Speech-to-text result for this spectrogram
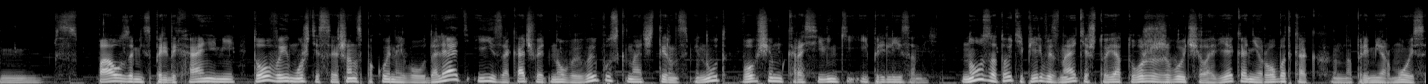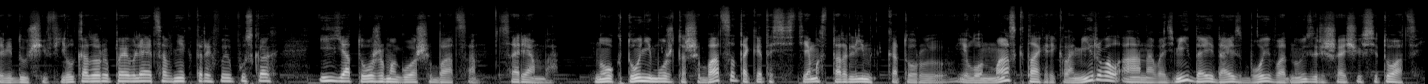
с паузами, с придыханиями, то вы можете совершенно спокойно его удалять и закачивать новый выпуск на 14 минут, в общем, красивенький и прилизанный. Но зато теперь вы знаете, что я тоже живой человек, а не робот, как, например, мой соведущий Фил, который появляется в некоторых выпусках, и я тоже могу ошибаться. Сорямба. Но кто не может ошибаться, так это система Starlink, которую Илон Маск так рекламировал, а она возьми да и дай сбой в одну из решающих ситуаций.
